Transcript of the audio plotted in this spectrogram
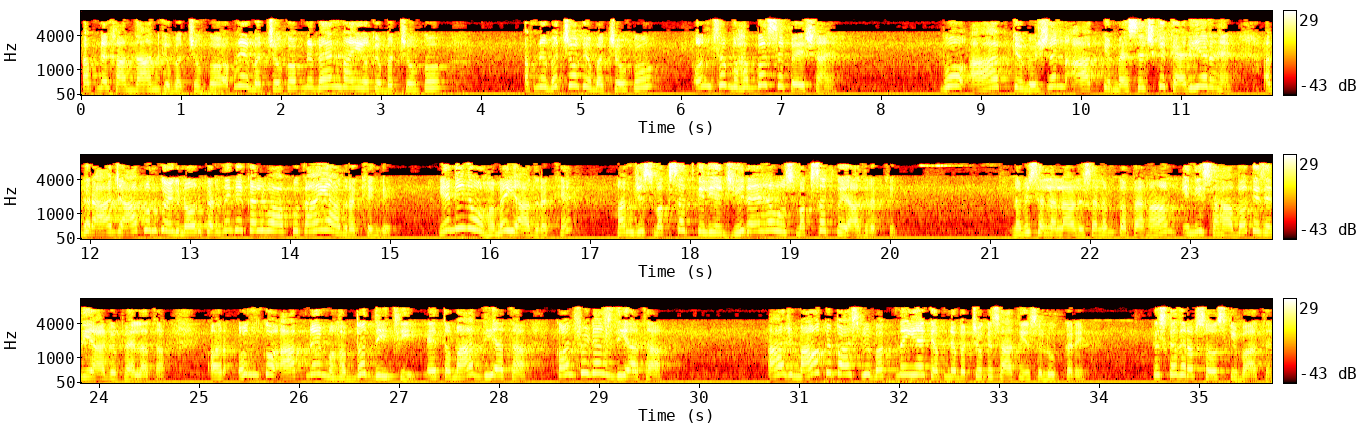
اپنے خاندان کے بچوں کو، اپنے بچوں کو، اپنے بہن بھائیوں کے بچوں کو، اپنے بچوں کے بچوں کو ان سے محبت سے پیش آئے وہ آپ کے ویژن آپ کے میسج کے کیریئر ہیں۔ اگر آج آپ ان کو اگنور کر دیں گے، کل وہ آپ کو کہاں یاد رکھیں گے؟ یہ نہیں کہ وہ ہمیں یاد رکھیں، ہم جس مقصد کے لیے جی رہے ہیں، وہ اس مقصد کو یاد رکھیں۔ نبی صلی اللہ علیہ وسلم کا پیغام انہیں صحابہ کے ذریعے آگے پھیلا تھا اور ان کو آپ نے محبت دی تھی، اعتماد دیا تھا کانفیڈینس دیا تھا۔ آج ماں کے پاس بھی وقت نہیں ہے کہ اپنے بچوں کے ساتھ یہ سلوک کریں۔ کس قدر افسوس کی بات ہے۔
